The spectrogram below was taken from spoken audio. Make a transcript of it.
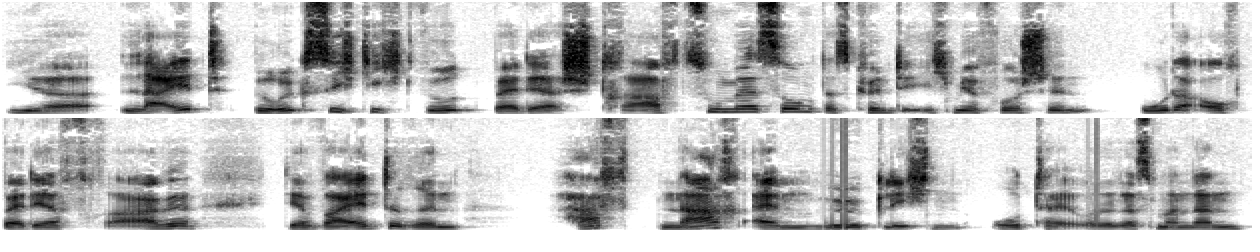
ihr Leid berücksichtigt wird bei der Strafzumessung, das könnte ich mir vorstellen, oder auch bei der Frage der weiteren Haft nach einem möglichen Urteil oder dass man dann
